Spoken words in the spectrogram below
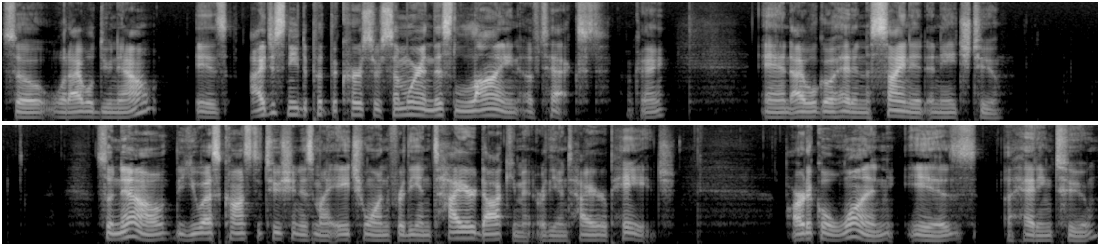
so what I will do now is I just need to put the cursor somewhere in this line of text. Okay, and I will go ahead and assign it an H2. So now the US Constitution is my H1 for the entire document or the entire page. Article 1 is a heading 2.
